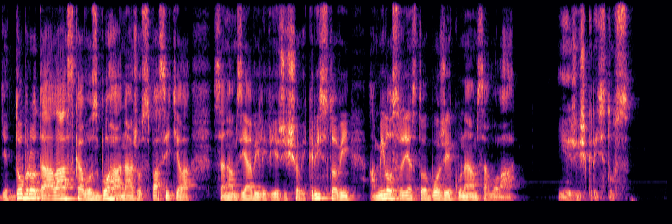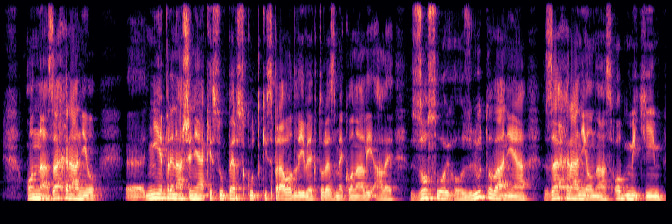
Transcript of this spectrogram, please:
kde dobrota a láskavosť Boha nášho Spasiteľa sa nám zjavili v Ježišovi Kristovi a milosrdenstvo Božie ku nám sa volá Ježiš Kristus. On nás zachránil e, nie pre naše nejaké super skutky spravodlivé, ktoré sme konali, ale zo svojho zľutovania zachránil nás obmytím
